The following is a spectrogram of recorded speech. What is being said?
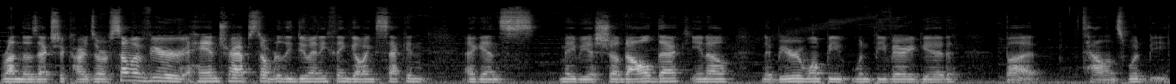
run those extra cards, or if some of your hand traps don't really do anything going second against maybe a Shaddoll deck, you know, Nibiru won't be wouldn't be very good, but Talents would be.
